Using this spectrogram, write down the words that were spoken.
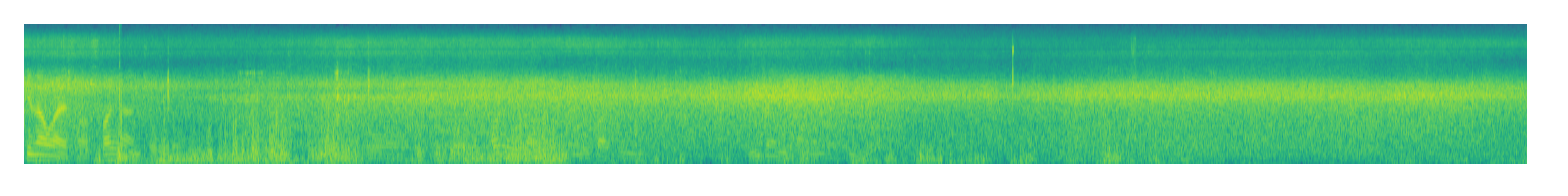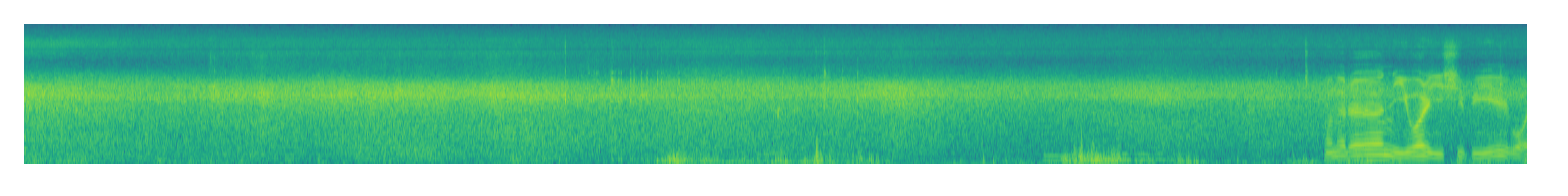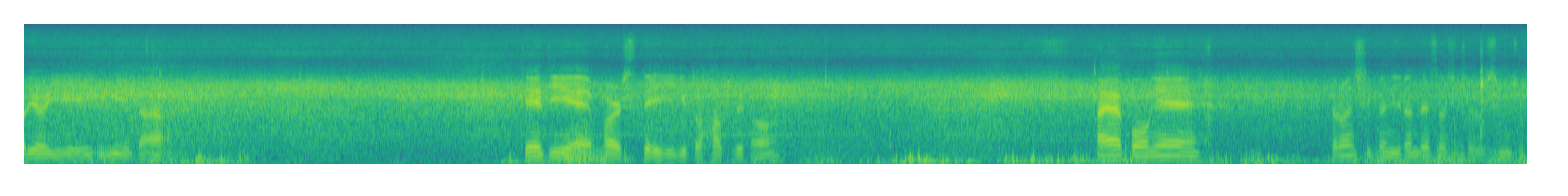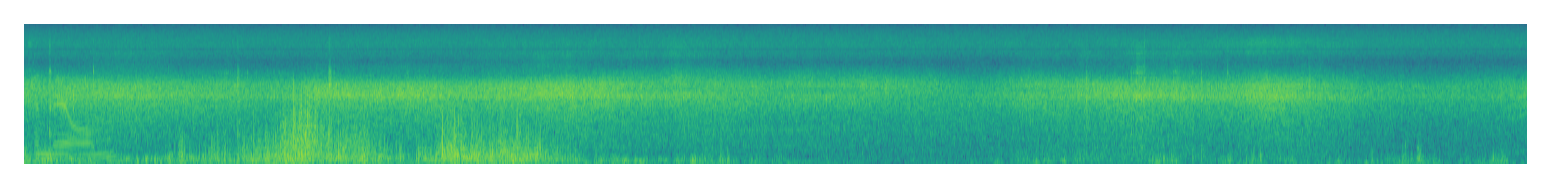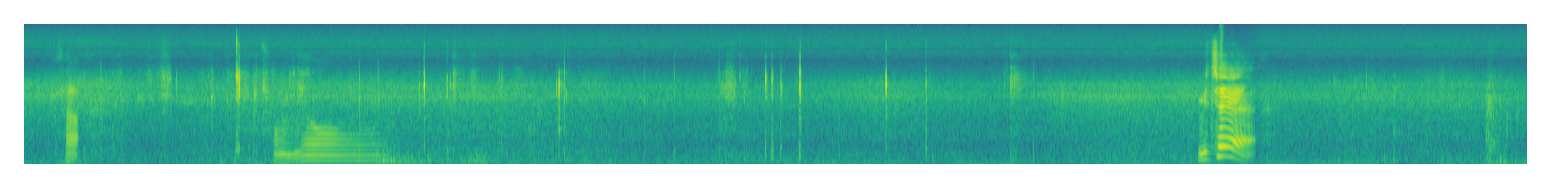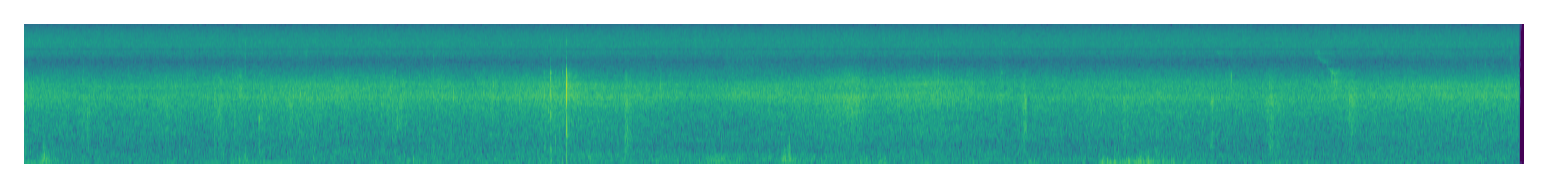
오키나와에서 서해안 쪽으로. 서해안 물밭이 굉장히 많은 것 같습니다. 오늘은 2월 22일 월요일입니다. 데디의 벌스데이이기도 하고요. 하야공의 결혼식은 이런 데서 지켜줬으면 좋겠네요. 자, 종료. 미채!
